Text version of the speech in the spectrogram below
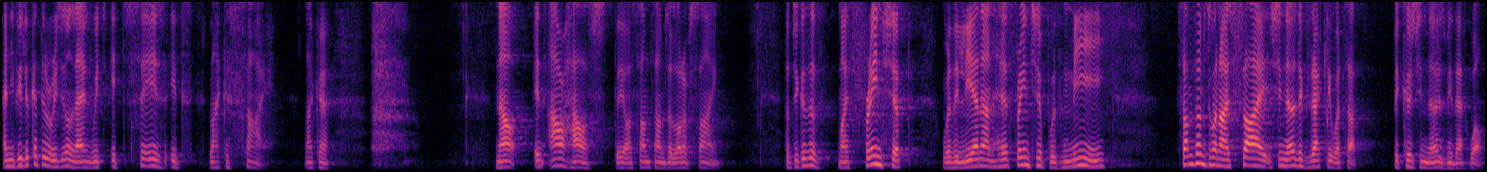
And if you look at the original language, it says it's like a sigh, like a. Now, in our house, there are sometimes a lot of sighing. But because of my friendship with Eliana and her friendship with me, Sometimes when I sigh, she knows exactly what's up because she knows me that well.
